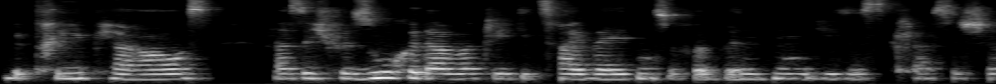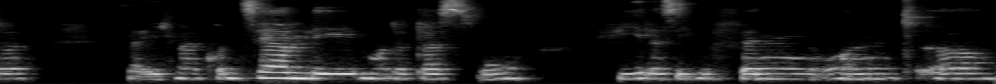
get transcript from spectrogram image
Betrieb heraus. Also ich versuche da wirklich die zwei Welten zu verbinden, dieses klassische, sage ich mal, Konzernleben oder das, wo viele sich befinden und äh,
